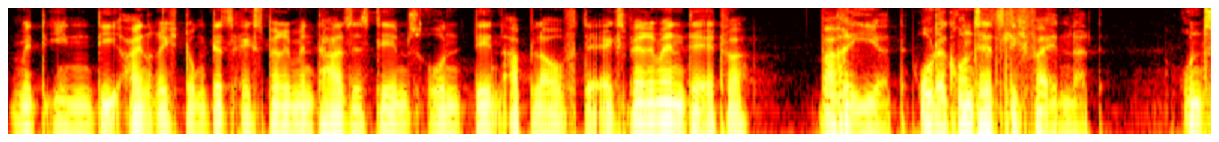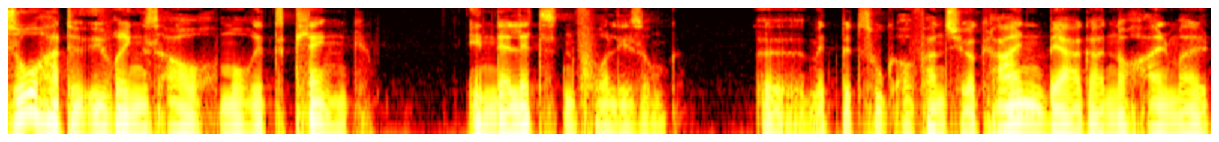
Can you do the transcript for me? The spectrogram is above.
mit ihnen die Einrichtung des Experimentalsystems und den Ablauf der Experimente etwa variiert oder grundsätzlich verändert. Und so hatte übrigens auch Moritz Klenk in der letzten Vorlesung äh, mit Bezug auf Hans-Jörg Reinberger noch einmal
